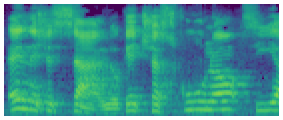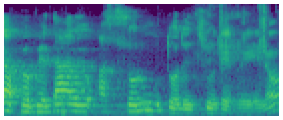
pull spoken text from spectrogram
è necessario che ciascuno sia proprietario assoluto del suo terreno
